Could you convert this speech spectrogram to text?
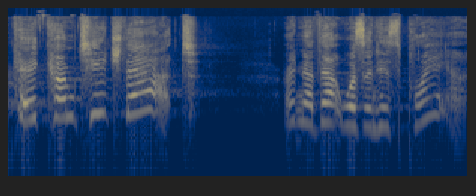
okay, come teach that. Right now, that wasn't his plan.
